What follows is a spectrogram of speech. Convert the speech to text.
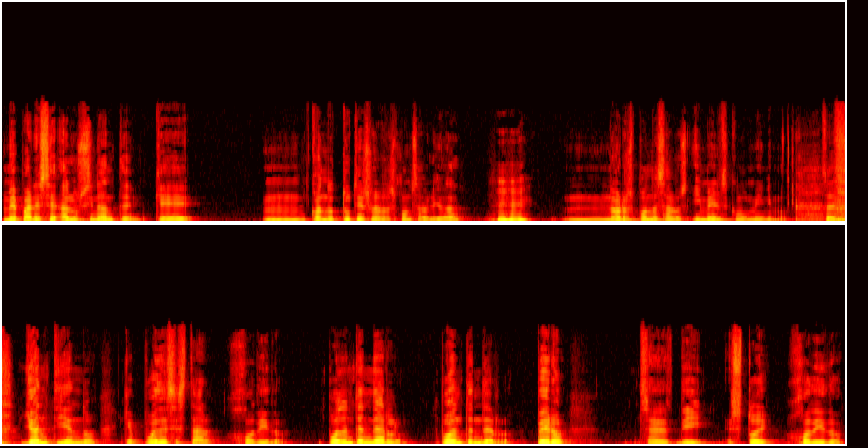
me parece alucinante que mm, cuando tú tienes una responsabilidad, Ujú. mm, no respondas a los emails como mínimo. Sea, yo entiendo que puedes estar jodido. Puedo entenderlo, puedo entenderlo, pero, o sea, di, estoy jodido,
